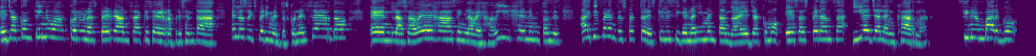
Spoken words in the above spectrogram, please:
ella continúa con una esperanza que se ve representada en los experimentos con el cerdo, en las abejas, en la abeja virgen. Entonces, hay diferentes factores que le siguen alimentando a ella como esa esperanza y ella la encarna. Sin embargo,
